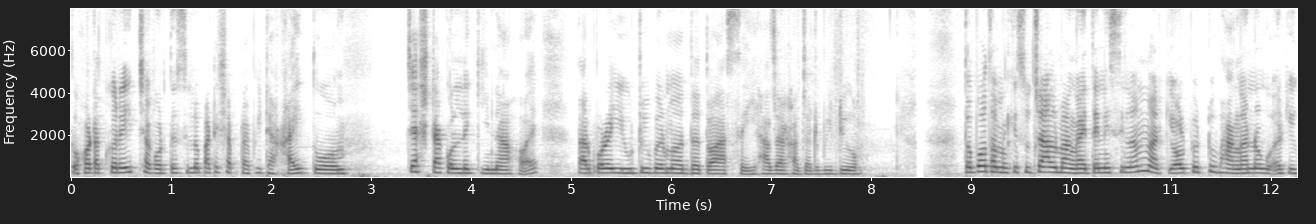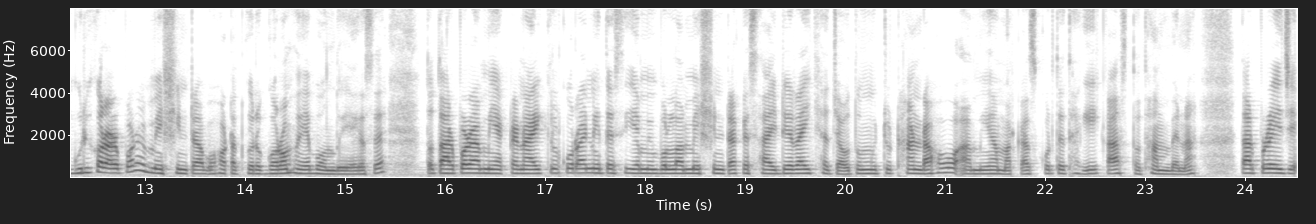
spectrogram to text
তো হঠাৎ করে ইচ্ছা করতেছিল পাটিসাপটা পিঠা খাই। তো চেষ্টা করলে কি না হয়। তারপরে ইউটিউবের মধ্যে তো আছেই, হাজার হাজার ভিডিও। তো প্রথমে কিছু চাল ভাঙাইতে নিছিলাম, আর কি অল্প একটু ভাঙানো, আর কি গুঁড়ি করার পরে মেশিনটা হঠাৎ করে গরম হয়ে বন্ধ হয়ে গেছে। তো তারপরে আমি একটা নারিকেল কোড়াই নিতেছি, আমি বললাম, মেশিনটাকে সাইডে রাইখা যাও, তুমি একটু ঠান্ডা হও, আমি আমার কাজ করতে থাকি কাজ তো থামবে না। তারপরে এই যে,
